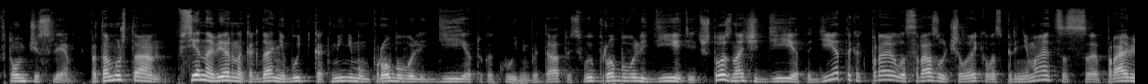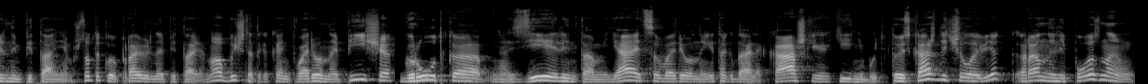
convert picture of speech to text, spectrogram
в том числе. Потому что все, наверное, когда-нибудь как минимум пробовали диету какую-нибудь, да, то есть вы пробовали диетить. Что значит диета? Диета, как правило, сразу у человека воспринимается с правильным питанием. Что такое правильное питание? Ну, обычно это какая-нибудь вареная пища, грудка, зелень, там, яйца вареные и так далее, кашки какие-нибудь. То есть каждый человек рано или поздно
